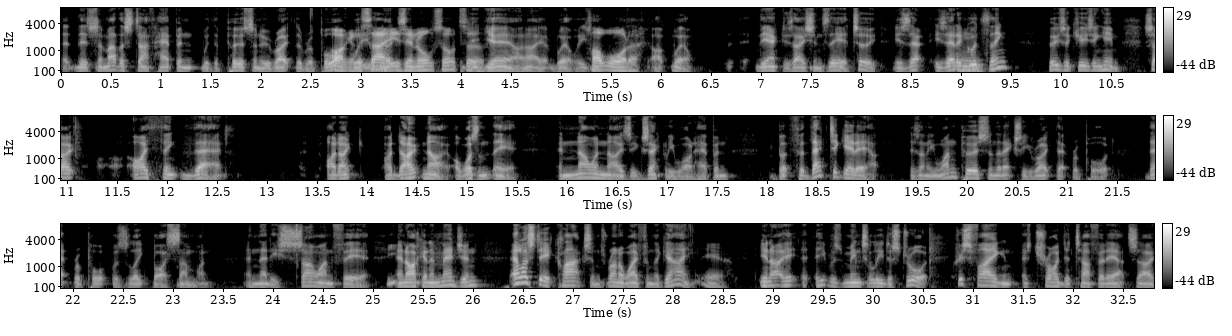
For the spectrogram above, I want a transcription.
Uh, there's some other stuff happened with the person who wrote the report. We- to say he's in all sorts of yeah, I know. Well, he's hot water. uh, well, the accusations there too. Is that is that a Hmm. good thing? Who's accusing him? So I think that I don't I don't know. I wasn't there, and no one knows exactly what happened. But for that to get out, there's only one person that actually wrote that report. That report was leaked by someone, and that is so unfair. And I can imagine Alastair Clarkson's run away from the game. Yeah. You know, he, he was mentally distraught. Chris Fagan has tried to tough it out. So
